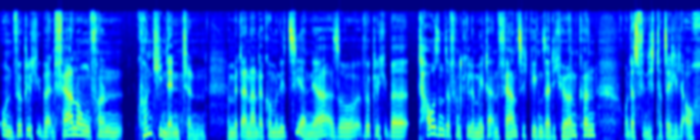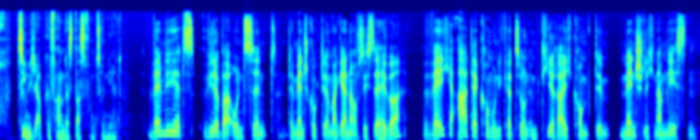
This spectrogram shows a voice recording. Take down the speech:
und wirklich über Entfernungen von Kontinenten miteinander kommunizieren, ja, also wirklich über Tausende von Kilometern entfernt sich gegenseitig hören können. Und das finde ich tatsächlich auch ziemlich abgefahren, dass das funktioniert. Wenn wir jetzt wieder bei uns sind, der Mensch guckt ja immer gerne auf sich selber, welche Art der Kommunikation im Tierreich kommt dem Menschlichen am nächsten?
